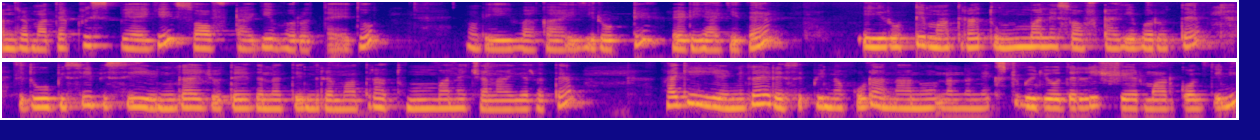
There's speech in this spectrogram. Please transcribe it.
ಅಂದರೆ ಮಾತ್ರ ಕ್ರಿಸ್ಪಿಯಾಗಿ ಸಾಫ್ಟಾಗಿ ಬರುತ್ತೆ ಇದು. ನೋಡಿ ಇವಾಗ ಈ ರೊಟ್ಟಿ ರೆಡಿಯಾಗಿದೆ ಈ ರೊಟ್ಟಿ ಮಾತ್ರ ತುಂಬಾ ಸಾಫ್ಟಾಗಿ ಬರುತ್ತೆ. ಇದು ಬಿಸಿ ಬಿಸಿ ಎಣ್ಗಾಯಿ ಜೊತೆ ಇದನ್ನು ತಿಂದರೆ ಮಾತ್ರ ತುಂಬಾ ಚೆನ್ನಾಗಿರುತ್ತೆ. ಹಾಗೆ ಈ ಎಣ್ಗಾಯಿ ರೆಸಿಪಿನ ಕೂಡ ನಾನು ನನ್ನ ನೆಕ್ಸ್ಟ್ ವಿಡಿಯೋದಲ್ಲಿ ಶೇರ್ ಮಾಡ್ಕೊತೀನಿ.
